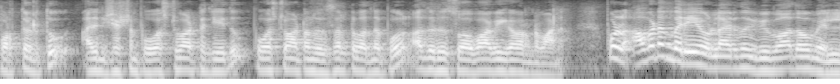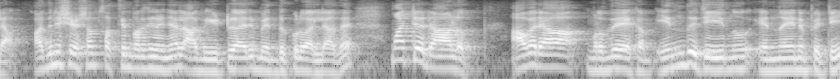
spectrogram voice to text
പുറത്തെടുത്തു. അതിനുശേഷം പോസ്റ്റ്മോർട്ടം ചെയ്തു. പോസ്റ്റ്മോർട്ടം റിസൾട്ട് വന്നപ്പോൾ അതൊരു സ്വാഭാവിക മരണമാണ്. അപ്പോൾ അവിടം വരെ ഉള്ളായിരുന്നു വിവാദവും എല്ലാം. അതിനുശേഷം സത്യം പറഞ്ഞു കഴിഞ്ഞാൽ ആ വീട്ടുകാരും ബന്ധുക്കളും അല്ലാതെ മറ്റൊരാളും അവരാ മൃതദേഹം എന്ത് ചെയ്യുന്നു എന്നതിനെപ്പറ്റി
